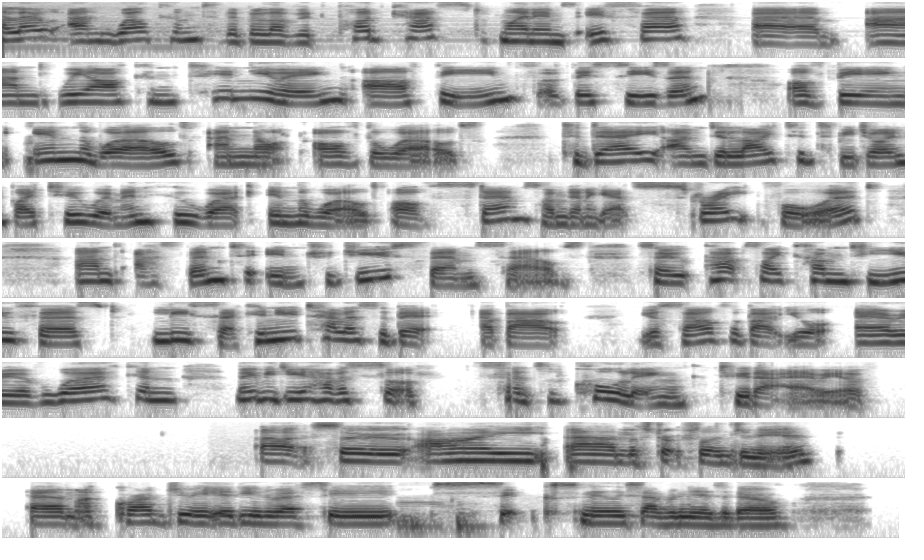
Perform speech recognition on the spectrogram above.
Hello and welcome to the Beloved podcast. My name's Iffa, um, and we are continuing our theme of this season of being in the world and not of the world. Today, I'm delighted to be joined by two women who work in the world of STEM. So I'm going to get straight forward and ask them to introduce themselves. So perhaps I come to you first. Lisa, can you tell us a bit about yourself, about your area of work, and maybe do you have a sort of sense of calling to that area? Uh, so I am a structural engineer. Um, I graduated university six, nearly seven years ago,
